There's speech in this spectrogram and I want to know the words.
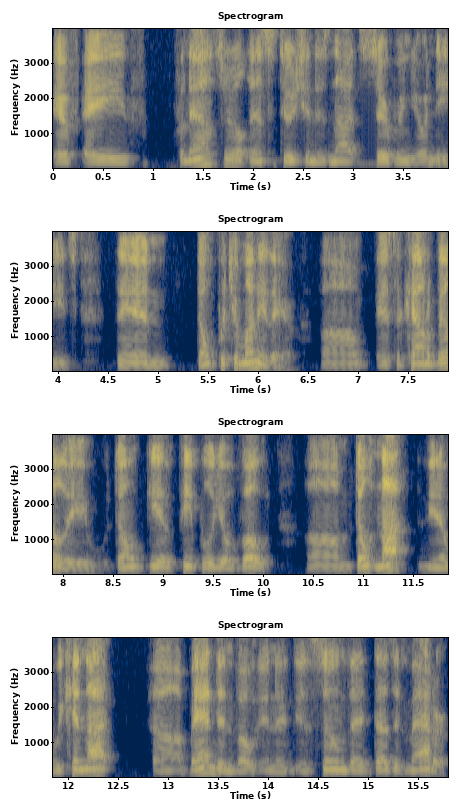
if a financial institution is not serving your needs then don't put your money there. Um, it's accountability. Don't give people your vote. Um, don't not, you know, we cannot uh, abandon vote and assume that it doesn't matter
